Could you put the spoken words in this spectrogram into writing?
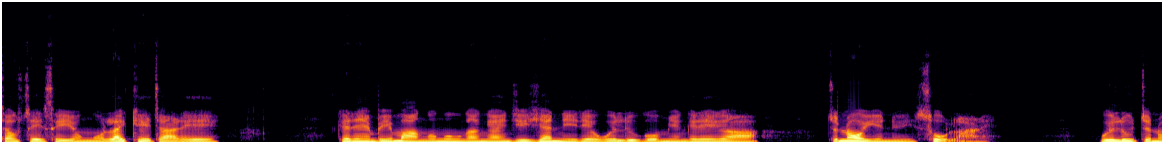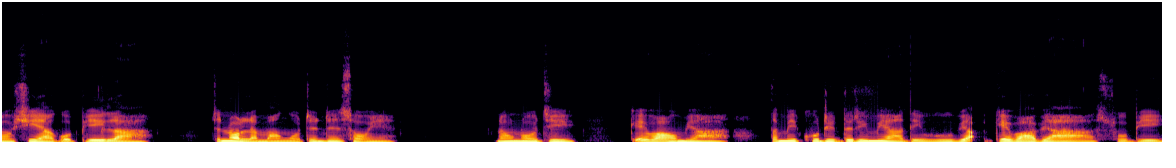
ကြောက်စဲဆေးရုံကိုလိုက်ခဲ့ကြတယ်။ကရင်ဘေးမှာငုံငုံငိုင်ငိုင်ကြီးရက်နေတဲ့ဝေလူကိုမြင်ကလေးကကျွန်တော်ရင်တွေဆို့လာတယ်။ဝေလူကျွန်တော်ရှိရာကိုပြေးလာကျွန်တော်လက်မောင်းကိုတင်းတင်းဆုပ်ရင်နောင်တော်ကြီးကဲပါအောင်ဗျာ သမီးခုထိသတိမရသေးဘူးဗျကဲပါဗျာဆိုပြီး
